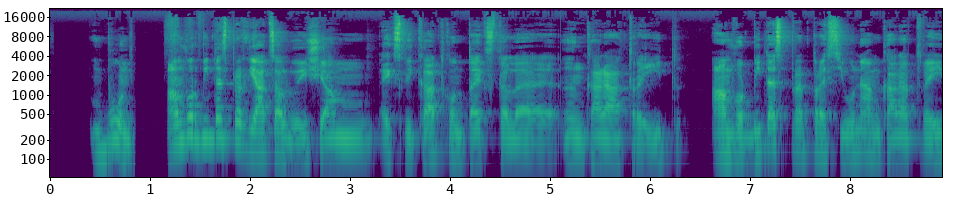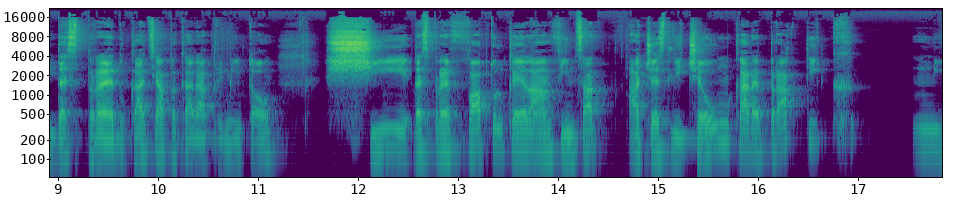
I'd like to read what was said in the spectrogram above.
Bun, am vorbit despre viața lui și am explicat contextele în care a trăit am vorbit despre presiunea în care a trăit, despre educația pe care a primit-o și despre faptul că el a înființat acest liceu care practic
